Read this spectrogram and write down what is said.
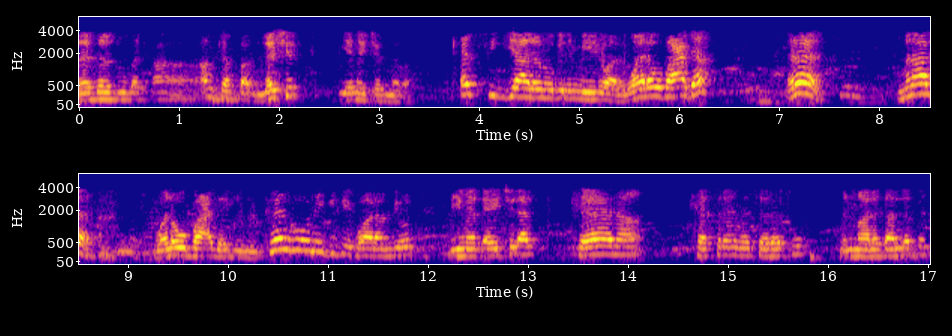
መዘዙ በጣም ከባድ ለሽርክ የመጀመሪያው ቀስ እያለ ነው ግን የሚሄደው አለ ወለው ባዕደ እ ምን አለ ወለው ባዕደ ከሆነ ጊዜ በኋላም ቢሆን ሊመጣ ይችላል ከና ከስረ መሰረቱ ምን ማለት አለበት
